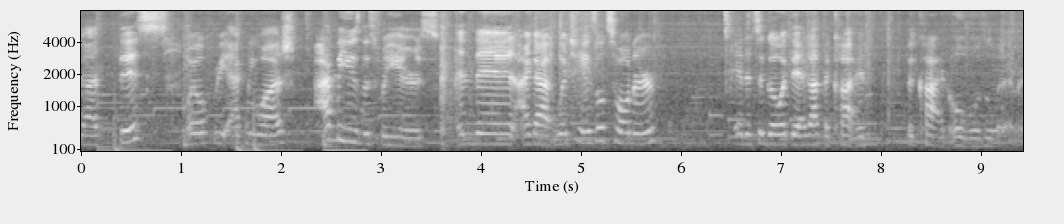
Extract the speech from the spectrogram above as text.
got this oil-free acne wash. I've been using this for years. And then i got witch hazel toner. And then to go with it. I got the cotton the cotton ovals or whatever.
